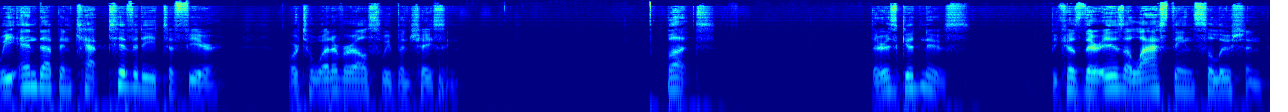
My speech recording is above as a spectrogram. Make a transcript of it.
we end up in captivity to fear or to whatever else we've been chasing. But there is good news because there is a lasting solution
